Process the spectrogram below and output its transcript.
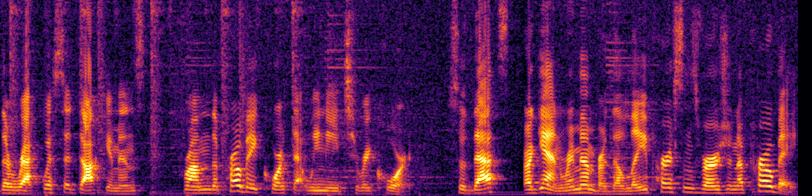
the requisite documents from the probate court that we need to record. So that's, again, remember, the layperson's version of probate.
